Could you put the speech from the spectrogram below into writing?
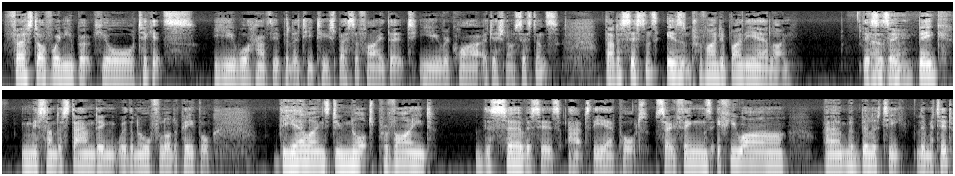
First off, when you book your tickets, you will have the ability to specify that you require additional assistance. That assistance isn't provided by the airline. This is a big misunderstanding with an awful lot of people. The airlines do not provide the services at the airport. So things, if you are uh, mobility limited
